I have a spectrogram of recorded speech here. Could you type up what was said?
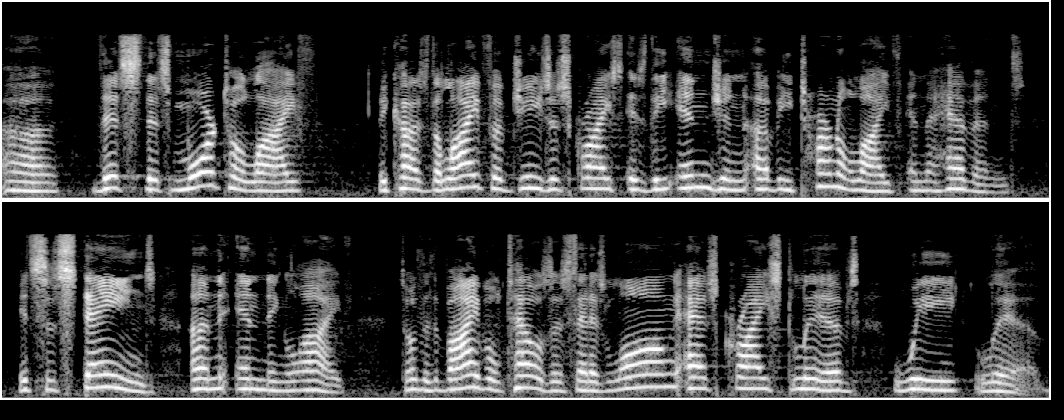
uh, this this mortal life because the life of Jesus Christ is the engine of eternal life in the heavens. It sustains unending life. So that the Bible tells us that as long as Christ lives, we live.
